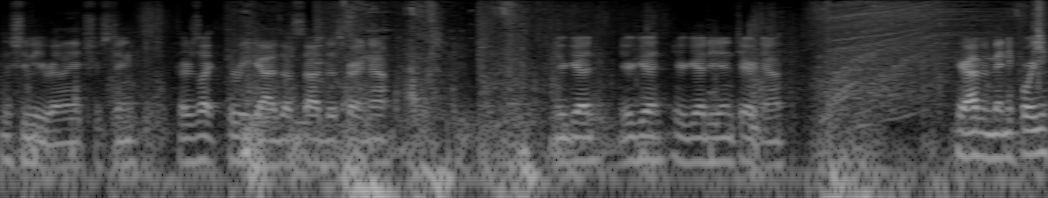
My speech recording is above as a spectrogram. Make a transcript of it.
This should be really interesting. There's like three guys outside this right now. You're good. You're good. You're good. You didn't tear it down. Here, I have a mini for you.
